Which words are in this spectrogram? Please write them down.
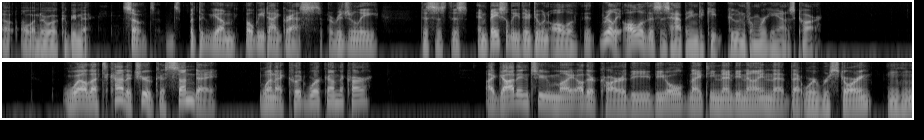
I, I wonder what could be next. So, but the um, but we digress. Originally, this is this, and basically they're doing all of it. Really, all of this is happening to keep Goon from working on his car. Well, that's kind of true because Sunday, when I could work on the car, I got into my other car, the the old 1999 that that we're restoring, Mm-hmm.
